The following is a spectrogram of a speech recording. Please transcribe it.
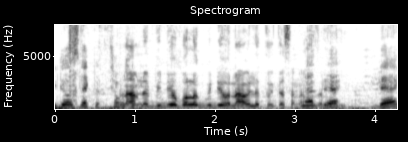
ভিডিও দেখতেছি না আপনি ভিডিও বলক ভিডিও না হইলে তুইতেছে না না দেখ দেখ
